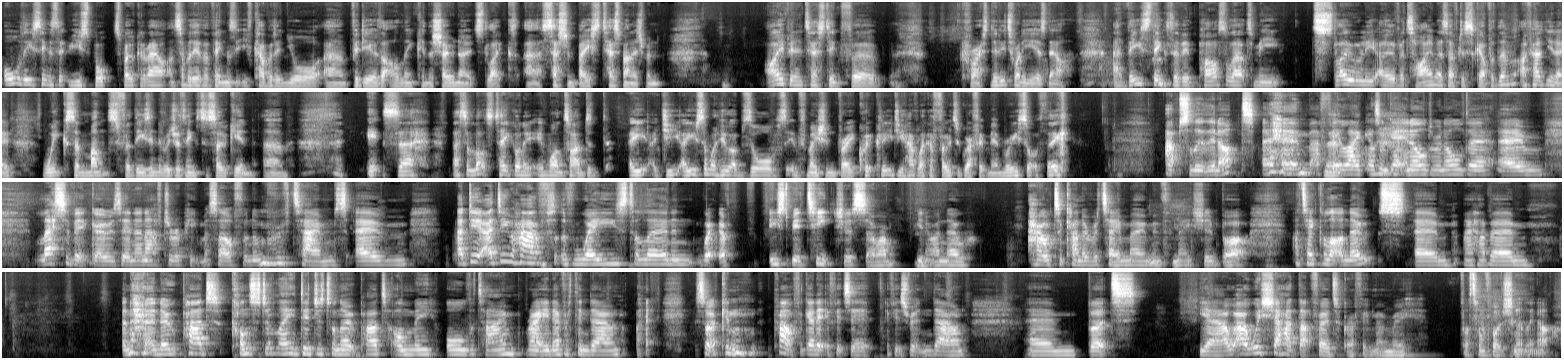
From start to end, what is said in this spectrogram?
All these things that you've sp- spoken about, and some of the other things that you've covered in your um, video that I'll link in the show notes, like uh, session based test management. I've been in testing for Christ, nearly 20 years now. And these things have been parceled out to me slowly over time as I've discovered them. I've had, you know, weeks and months for these individual things to soak in. Um, it's uh, that's a lot to take on in one time. Do, are, you, are you someone who absorbs information very quickly? Do you have like a photographic memory sort of thing? Absolutely not. Um, I feel like as I'm getting older and older, um, less of it goes in, and I have to repeat myself a number of times. Um, I do. I do have sort of ways to learn, and I used to be a teacher, so I'm, you know, I know how to kind of retain my own information. But I take a lot of notes. Um, I have um, a, a notepad constantly, digital notepad on me all the time, writing everything down, so I can can't forget it if it's it if it's written down. Um, but yeah, I, I wish I had that photographic memory, but unfortunately not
